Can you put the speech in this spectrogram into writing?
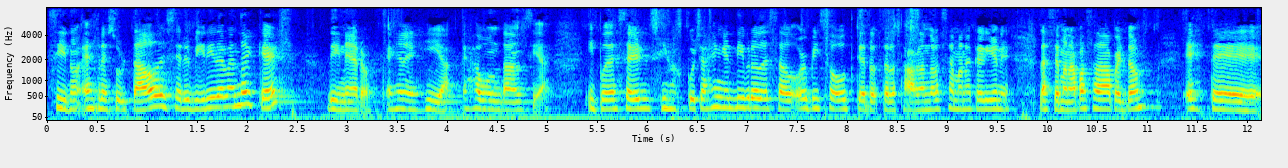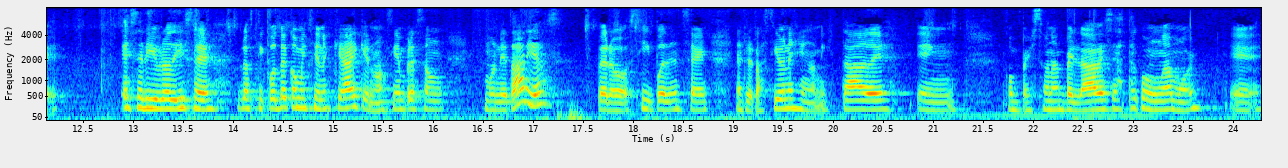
sino el resultado de servir y de vender, que es dinero, es energía, es abundancia. Y puede ser, si lo escuchas en el libro de Sell or Be Sold, que te lo estaba hablando la semana que viene, la semana pasada, perdón, este ese libro dice los tipos de comisiones que hay, que no siempre son monetarias, pero sí pueden ser en relaciones, en amistades, en, con personas, ¿verdad? A veces hasta con un amor. Eh,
